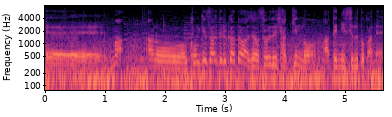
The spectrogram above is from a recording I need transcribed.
えー、まああの、困窮されてる方はじゃあそれで借金の当てにするとかね。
